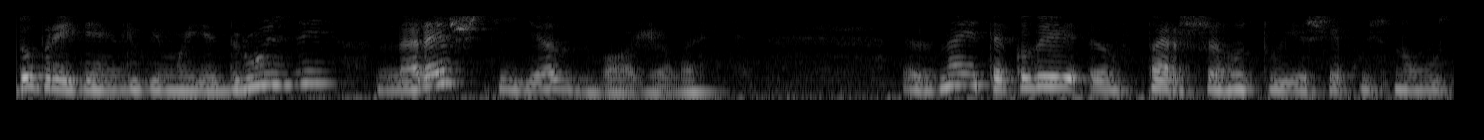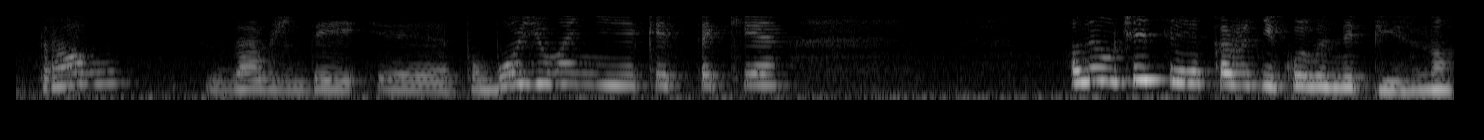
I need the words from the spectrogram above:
Добрий день, любі мої друзі. Нарешті я зважилась. Знаєте, коли вперше готуєш якусь нову страву, завжди е, побоювання якесь таке. Але вчитися, як кажуть, ніколи не пізно.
